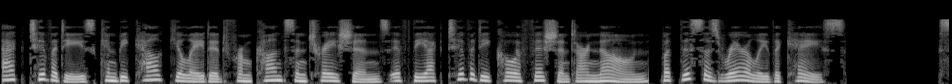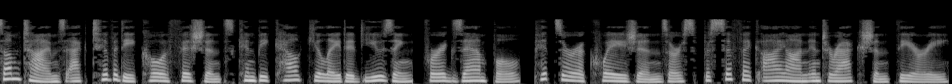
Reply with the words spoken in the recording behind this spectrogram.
Activities can be calculated from concentrations if the activity coefficient are known, but this is rarely the case. Sometimes activity coefficients can be calculated using, for example, Pitzer equations or specific ion interaction theory.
